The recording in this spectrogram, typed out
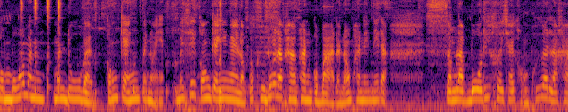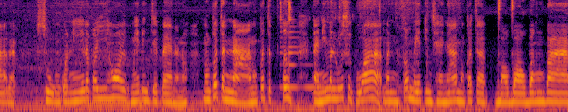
กลมบอกว่ามันมันดูแบบก้องแก๊งไปหน่อยอะไม่ใช่ก้องแก๊งยังไงหรอกก็คือด้วยราคาพันกว่าบาทอะเนาะพันนิดๆอะสำหรับโบที่เคยใช้ของเพื่อนราคาแบบ สูงกว่านี้แล้วก็ยี่ห้อ made in Japan อะเนาะมันก็จะหนามันก็จะตึก แต่นี่มันรู้สึกว่ามันก็ made in China มันก็จะเบาๆ บาง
